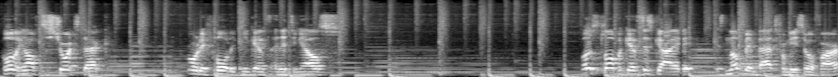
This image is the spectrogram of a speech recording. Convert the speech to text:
Folding off the short stack, already folding against anything else. Most flop against this guy has not been bad for me so far.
